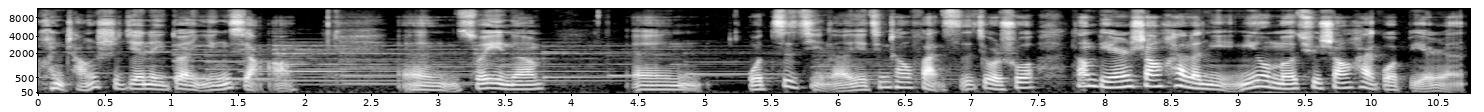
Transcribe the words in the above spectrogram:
很长时间的一段影响啊。嗯，所以呢，嗯，我自己呢也经常反思，就是说，当别人伤害了你，你有没有去伤害过别人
